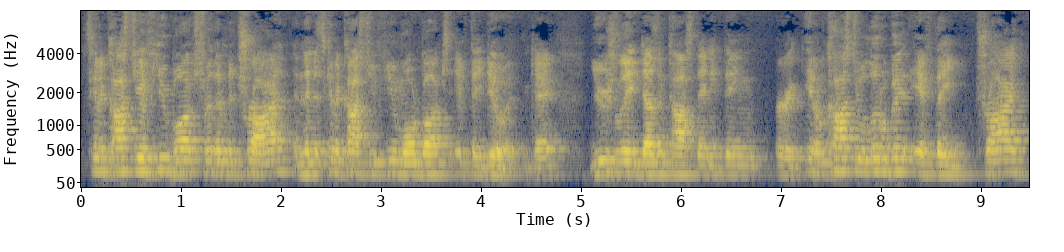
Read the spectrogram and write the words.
It's going to cost you a few bucks for them to try, and then it's going to cost you a few more bucks if they do it, okay? Usually it doesn't cost anything, or it'll cost you a little bit if they try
